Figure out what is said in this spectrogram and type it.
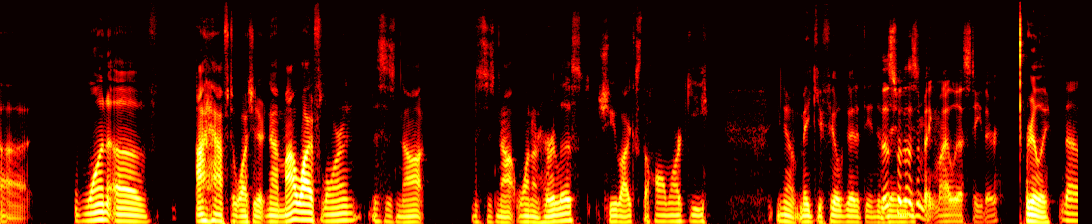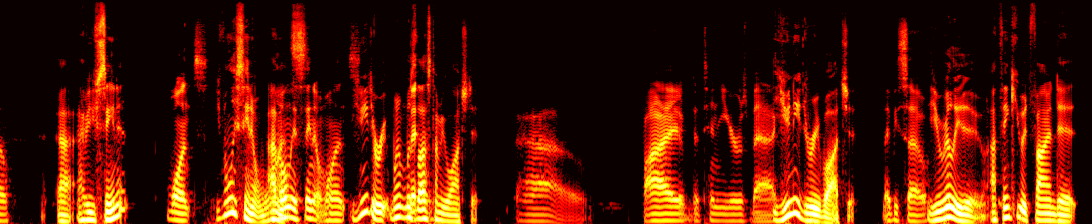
uh, one of I have to watch it now. My wife Lauren, this is not this is not one on her list. She likes the Hallmarky, you know, make you feel good at the end of the day. This day. one doesn't make my list either. really. No. Uh, have you seen it? once. You've only seen it once. I've only seen it once. You need to. Re- when was the last time you watched it? Uh, five to ten years back, You need to rewatch it. maybe so. You really do. I think you would find it.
